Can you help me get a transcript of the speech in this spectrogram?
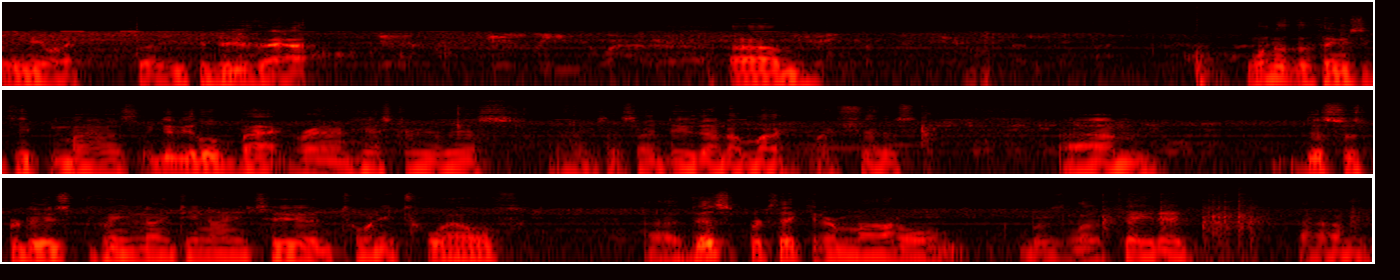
Anyway, so you can do that. Um, one of the things to keep in mind is to give you a little background history of this, since I do that on my, my shows. Um, this was produced between 1992 and 2012. Uh, this particular model was located um,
